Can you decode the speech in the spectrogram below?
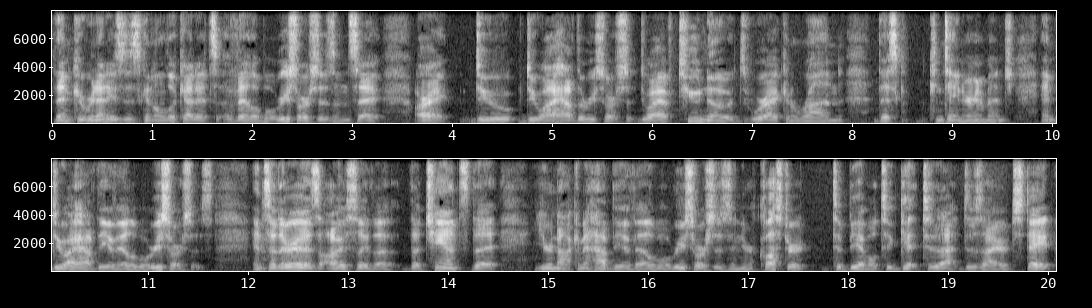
then Kubernetes is going to look at its available resources and say, all right, do do I have the resources? Do I have two nodes where I can run this container image, and do I have the available resources? And so there is obviously the the chance that you're not going to have the available resources in your cluster to be able to get to that desired state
